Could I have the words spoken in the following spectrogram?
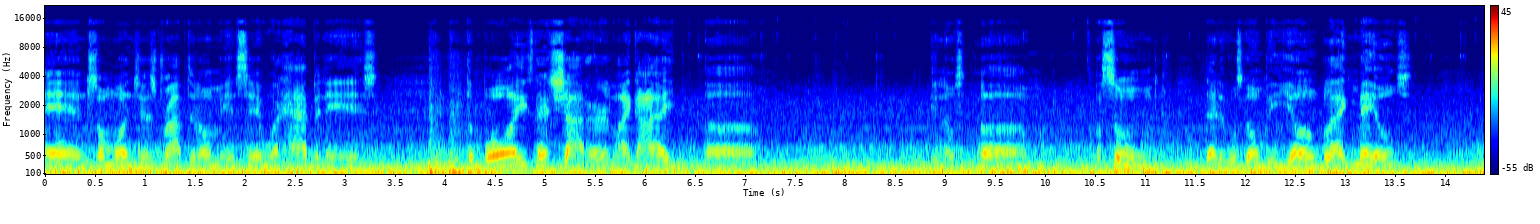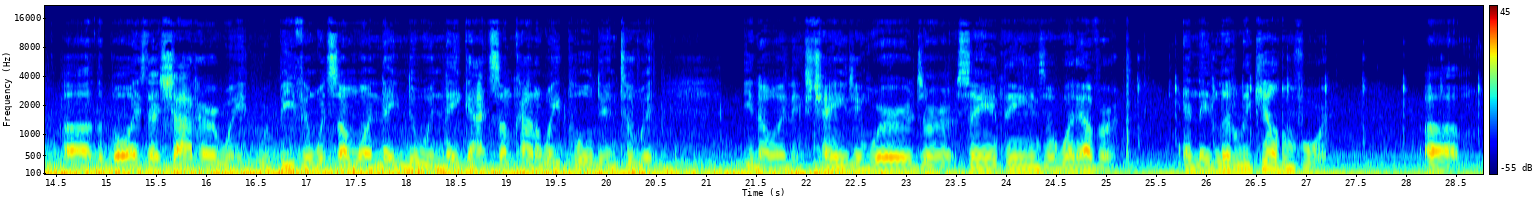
And someone just dropped it on me and said, What happened is the boys that shot her, like I, uh, you know, uh, assumed that it was going to be young black males. Uh, the boys that shot her were, were beefing with someone they knew and they got some kind of way pulled into it, you know, and exchanging words or saying things or whatever. And they literally killed them for it. Um,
